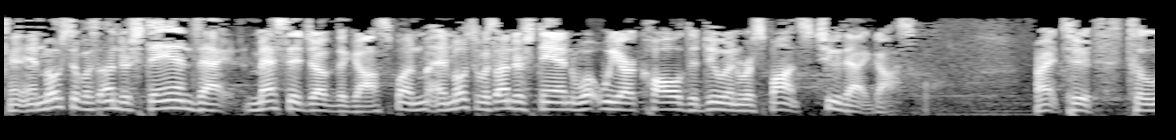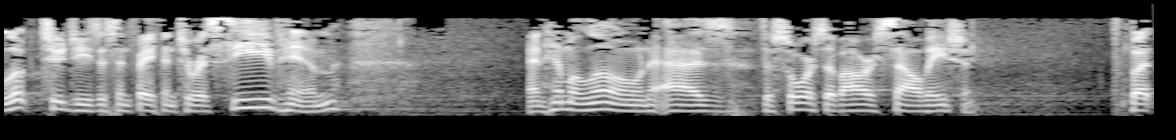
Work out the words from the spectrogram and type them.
And, and most of us understand that message of the gospel, and, and most of us understand what we are called to do in response to that gospel. Right? To, to look to Jesus in faith and to receive him and him alone as the source of our salvation. But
